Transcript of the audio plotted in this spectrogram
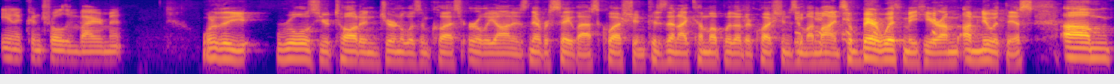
in a controlled environment. One of the rules you're taught in journalism class early on is never say last question because then I come up with other questions in my mind. So bear with me here. I'm I'm new at this. Um,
